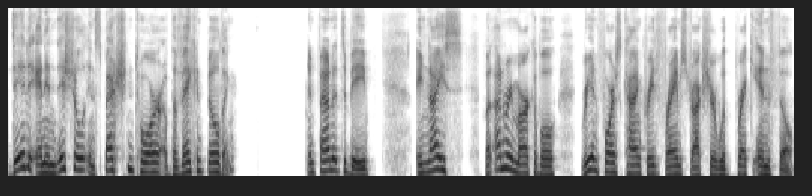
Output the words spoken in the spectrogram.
did an initial inspection tour of the vacant building and found it to be a nice but unremarkable reinforced concrete frame structure with brick infill.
